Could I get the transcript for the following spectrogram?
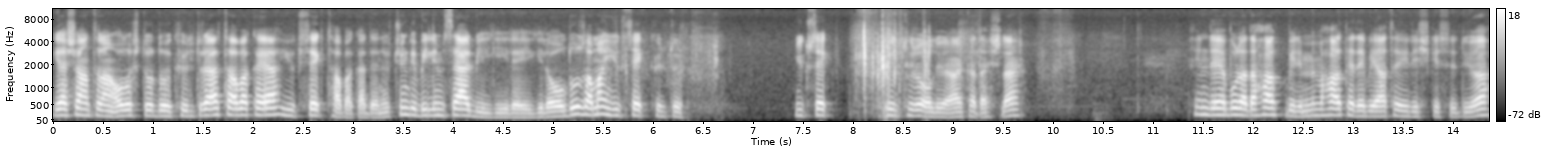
yaşantılan oluşturduğu kültürel tabakaya yüksek tabaka denir. Çünkü bilimsel bilgiyle ilgili olduğu zaman yüksek kültür yüksek kültürü oluyor arkadaşlar. Şimdi burada halk bilimi ve halk edebiyatı ilişkisi diyor.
